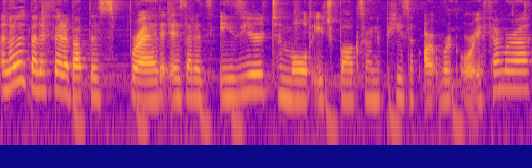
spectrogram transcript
Another benefit about this spread is that it's easier to mold each box around a piece of artwork or ephemera.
